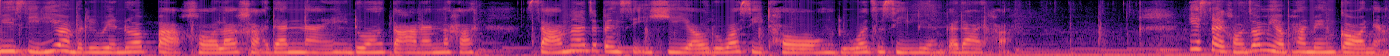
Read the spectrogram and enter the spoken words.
มีสีที่อ่อนบริเวณรอบปากคอและขาด้านในดวงตานั้นนะคะสามารถจะเป็นสีเขียวหรือว่าสีทอง หรือว่าจะสีเหลืองก็ได้ค่ะนิสัยของเจ้าเหมียวพันเบงกอลเนี่ย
